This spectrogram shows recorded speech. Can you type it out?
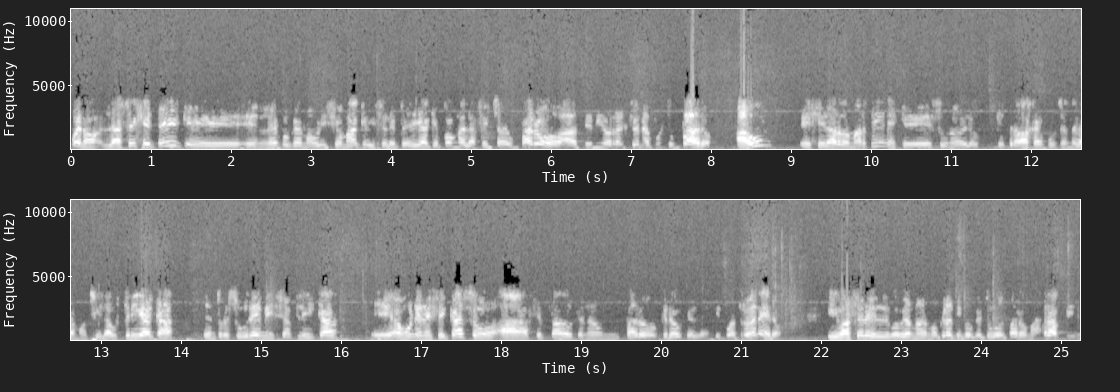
Bueno, la CGT, que en la época de Mauricio Macri se le pedía que ponga la fecha de un paro, ha tenido reacción, ha puesto un paro. Aún eh, Gerardo Martínez, que es uno de los que trabaja en función de la mochila austríaca dentro de su gremio y se aplica, eh, aún en ese caso ha aceptado tener un paro, creo que el 24 de enero, y va a ser el gobierno democrático que tuvo el paro más rápido.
